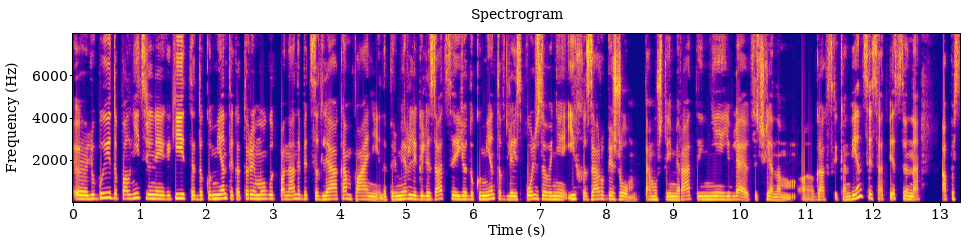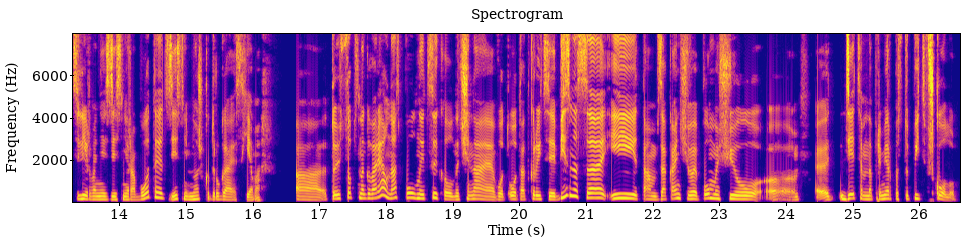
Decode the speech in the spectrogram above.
э, любые дополнительные какие-то документы, которые могут понадобиться для компании. Например, легализация ее документов для использования их за рубежом, потому что Эмираты не являются членом э, Гагской конвенции, соответственно, апостелирование здесь не работает, здесь немножко другая схема. А, то есть, собственно говоря, у нас полный цикл, начиная вот от открытия бизнеса и там заканчивая помощью э, детям, например, поступить в школу.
